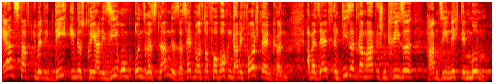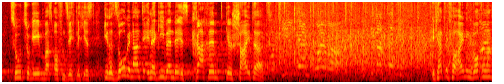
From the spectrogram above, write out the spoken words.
ernsthaft über die Deindustrialisierung unseres Landes. Das hätten wir uns doch vor Wochen gar nicht vorstellen können. Aber selbst in dieser dramatischen Krise haben Sie nicht den Mumm zuzugeben, was offensichtlich ist. Ihre sogenannte Energiewende ist krachend gescheitert. Ich hatte vor einigen Wochen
